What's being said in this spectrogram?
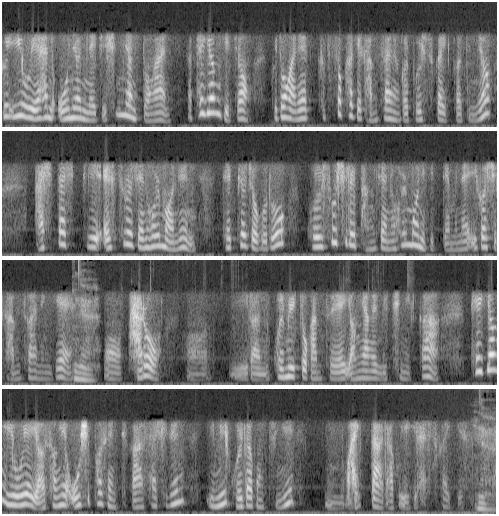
그 이후에 한 5년 내지 10년 동안 폐경기죠. 그동안에 급속하게 감소하는 걸 볼 수가 있거든요. 아시다시피 에스트로겐 호르몬은 대표적으로 골 소실을 방지하는 호르몬이기 때문에 이것이 감소하는 게 네. 어, 바로 어, 이런 골밀도 감소에 영향을 미치니까 폐경 이후에 여성의 50%가 사실은 이미 골다공증이 음, 와 있다라고 얘기를 할 수가 있겠습니다. 네.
